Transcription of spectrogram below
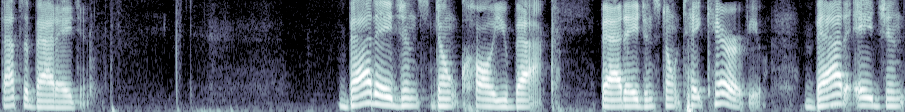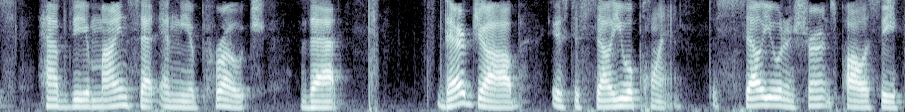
that's a bad agent. Bad agents don't call you back. Bad agents don't take care of you. Bad agents have the mindset and the approach that their job is to sell you a plan to sell you an insurance policy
